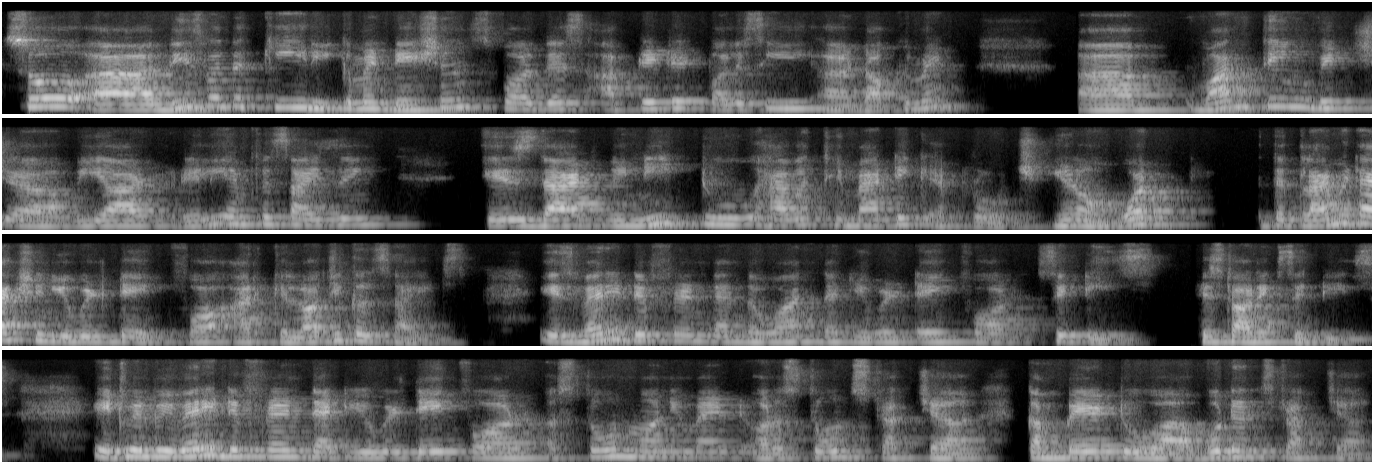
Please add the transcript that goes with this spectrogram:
So uh, these were the key recommendations for this updated policy uh, document. Um, one thing which uh, we are really emphasizing is that we need to have a thematic approach. You know, what the climate action you will take for archaeological sites is very different than the one that you will take for cities, historic cities. It will be very different that you will take for a stone monument or a stone structure compared to a wooden structure.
